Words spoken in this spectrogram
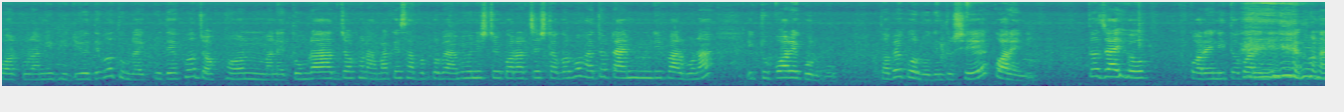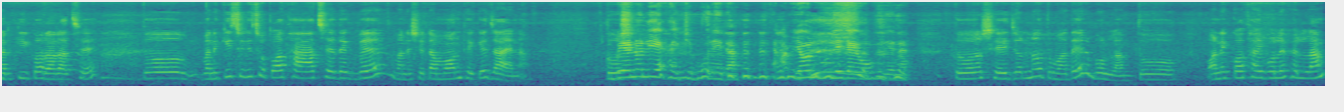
পরপর আমি ভিডিও দেব, তোমরা একটু দেখো, যখন মানে তোমরা যখন আমাকে সাপোর্ট করবে, আমিও নিশ্চয়ই করার চেষ্টা করব, হয়তো টাইম টাইমলি পারব না, একটু পরে করব। তবে করব, কিন্তু সে করেনি। তো যাই হোক, করেনি তো করেনি, এখন আর কি করার আছে? তো মানে কিছু কিছু কথা আছে দেখবে মানে সেটা মন থেকে যায় না। তো খাইছে ভুলে না আমি যেমন ভুলে যাই ও ভুলে না। তো সেই জন্য তোমাদের বললাম তো অনেক কথাই বলে ফেললাম।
